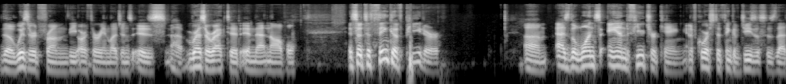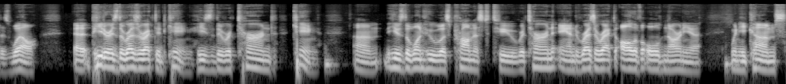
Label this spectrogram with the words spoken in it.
the wizard from the Arthurian legends, is uh, resurrected in that novel. And so to think of Peter um, as the once and future king, and of course to think of Jesus as that as well. Uh, Peter is the resurrected king. He's the returned king. Um, he is the one who was promised to return and resurrect all of old Narnia when he comes.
